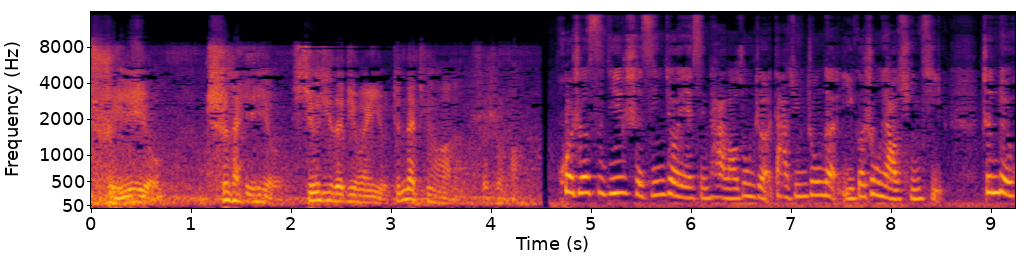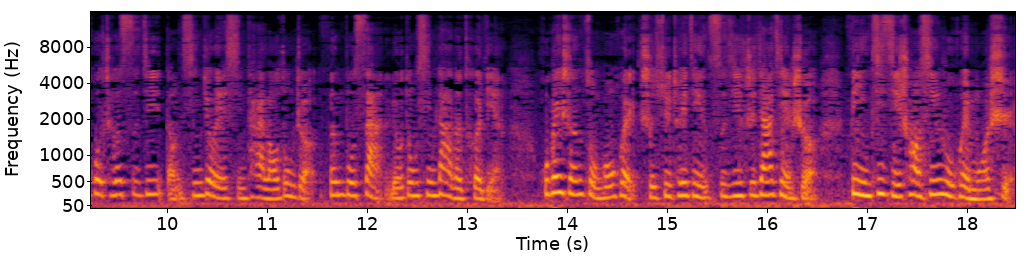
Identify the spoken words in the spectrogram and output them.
水也有。吃的也有，休息的地方也有，真的挺好的。说实话，货车司机是新就业形态劳动者大军中的一个重要群体。针对货车司机等新就业形态劳动者分布散、流动性大的特点，湖北省总工会持续推进司机之家建设，并积极创新入会模式，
